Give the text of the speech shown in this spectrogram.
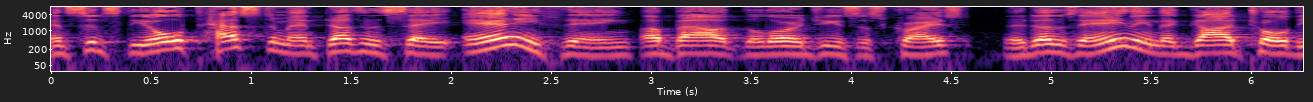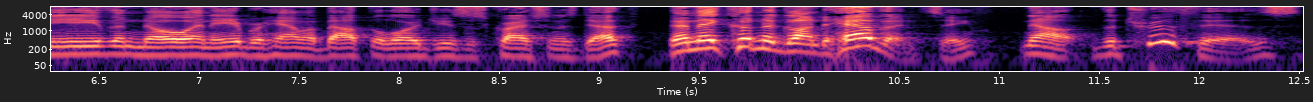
And since the Old Testament doesn't say anything about the Lord Jesus Christ, it doesn't say anything that God told Eve and Noah and Abraham about the Lord Jesus Christ and his death, then they couldn't have gone to heaven, see? Now, the truth is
